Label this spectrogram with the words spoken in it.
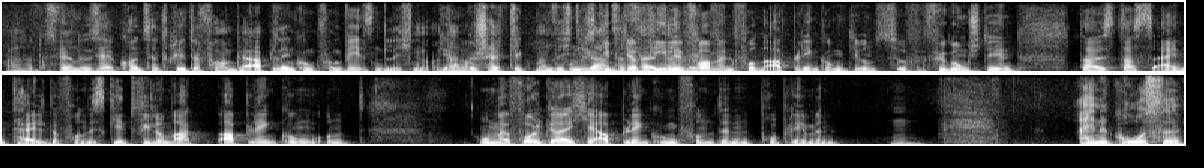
Also das wäre eine sehr konzentrierte Form der Ablenkung vom Wesentlichen. Und genau. da beschäftigt man sich und die ganze Zeit Es gibt ja viele damit. Formen von Ablenkung, die uns zur Verfügung stehen. Da ist das ein Teil davon. Es geht viel um Ablenkung und um erfolgreiche Ablenkung von den Problemen. Hm. Eine große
